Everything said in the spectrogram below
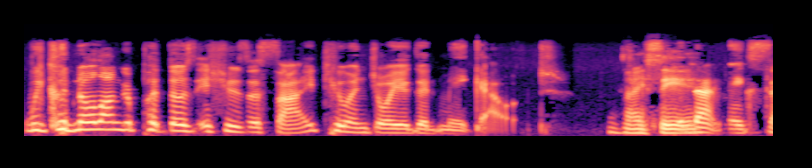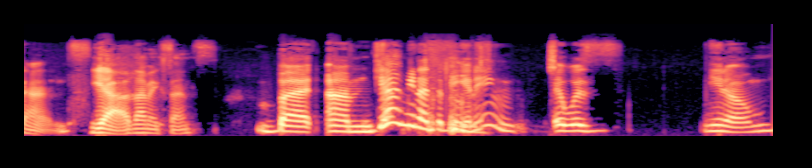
we could no longer put those issues aside to enjoy a good makeout I see. that makes sense yeah, that makes sense. but um yeah i mean at the beginning it was you know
